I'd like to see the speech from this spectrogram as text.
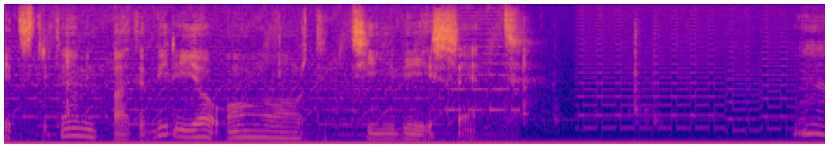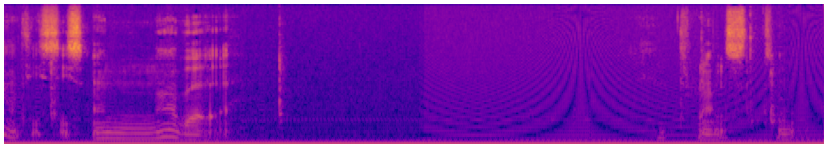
It's determined by the video or the TV set. Ah, this is another entrance to.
